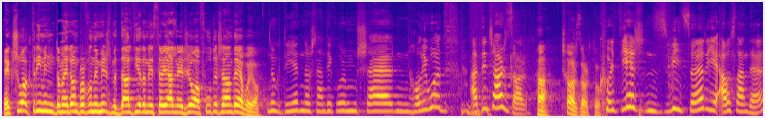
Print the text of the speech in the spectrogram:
E kështu aktrimin do me lon përfundimisht me dalë tjetër në serial në gjoa, futesh andej apo jo? Nuk e di, në është andej kur me shku në Hollywood, a din që është zor? Ha, që është zor tu? Kur t'jesh në Zvicër, je Auslander,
